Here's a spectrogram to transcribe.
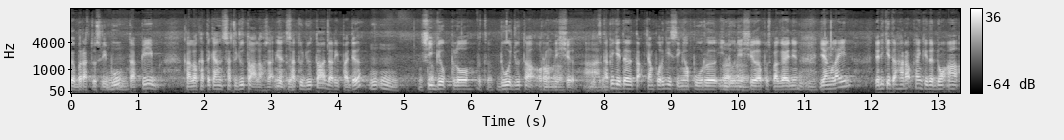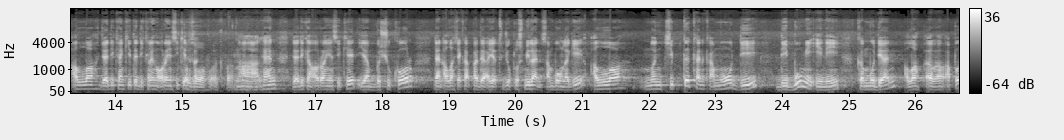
ke beratus ribu uh-huh. tapi kalau katakan satu juta lah Ustaz ni satu juta daripada uh-huh. 32 juta orang uh, Malaysia. Ha, tapi kita tak campur lagi Singapura, Indonesia uh, apa sebagainya. Uh, yang lain jadi kita harapkan kita doa Allah jadikan kita di kalangan orang yang sikit Allahuakbar. Ha kan? Jadikan orang yang sikit yang bersyukur dan Allah cakap pada ayat 79 sambung lagi Allah menciptakan kamu di di bumi ini kemudian Allah uh, apa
